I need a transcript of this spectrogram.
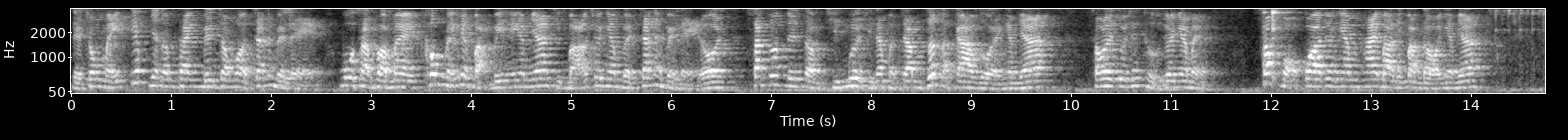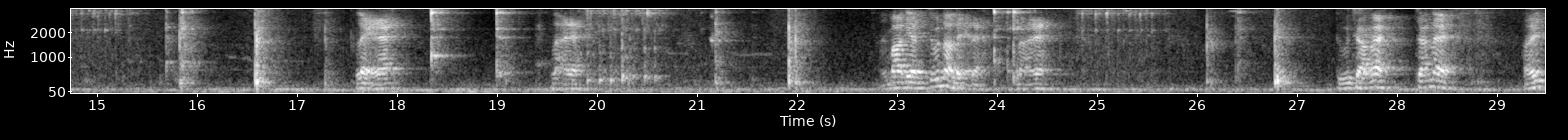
để cho máy tiếp nhận âm thanh bên trong là chẵn về lẻ. Bộ sản phẩm này không đánh được bảng vị anh em nhá, chỉ báo cho anh em về chẵn về lẻ thôi. Xác suất lên tầm 90 95 phần trăm, rất là cao rồi anh em nhá. Sau đây tôi sẽ thử cho anh em này. Sóc bỏ qua cho anh em hai, ba tiếng bạc đầu anh em nhá. Lẻ này. Lại này. Ba đen vẫn là lẻ này. Lại này. Tứ trắng này, chẵn này. Đấy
